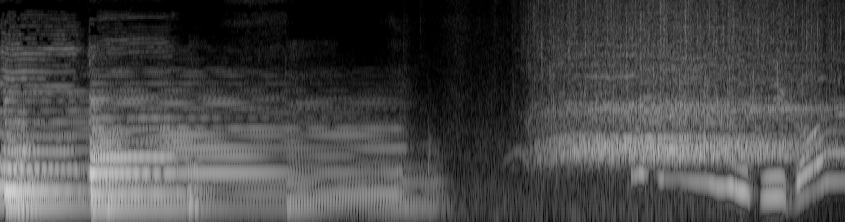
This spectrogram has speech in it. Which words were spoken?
Here we go.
